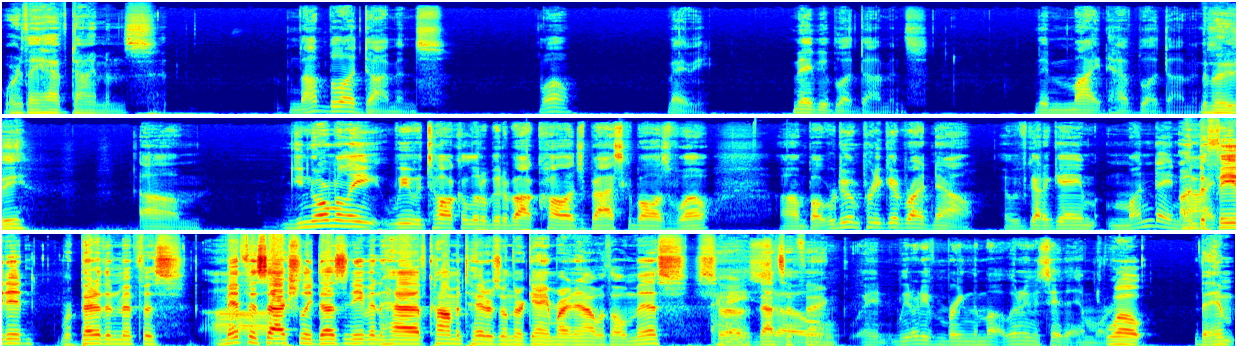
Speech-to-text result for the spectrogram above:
Where they have diamonds. Not blood diamonds. Well, maybe. Maybe blood diamonds. They might have blood diamonds. The movie. Um, you normally we would talk a little bit about college basketball as well, um, but we're doing pretty good right now, and we've got a game Monday night. Undefeated. We're better than Memphis. Memphis uh, actually doesn't even have commentators on their game right now with Ole Miss, so Hey, that's so- a thing. And we don't even bring them up. We don't even say the M word. Well, the M.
